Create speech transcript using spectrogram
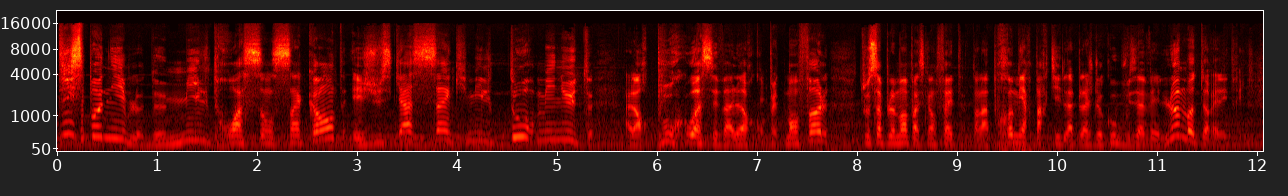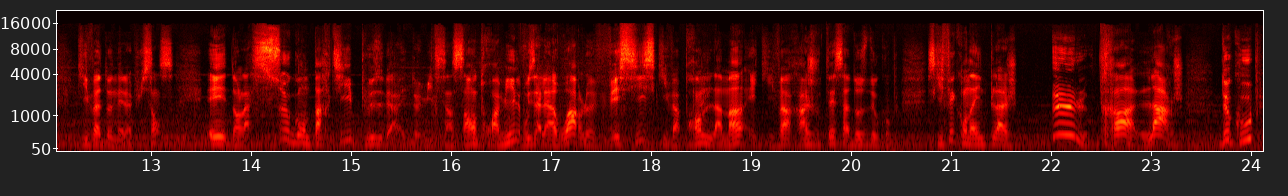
disponible de 1350 et jusqu'à 5000 tours minute. Alors pourquoi ces valeurs complètement folles? Tout simplement parce qu'en fait, dans la première partie de la plage de coupe, vous avez le moteur électrique qui va donner la puissance. Et dans la seconde partie, plus vers les 2500, 3000, vous allez avoir le V6 qui va prendre la main et qui va rajouter sa dose de couple. Ce qui fait qu'on a une plage ultra large de couple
